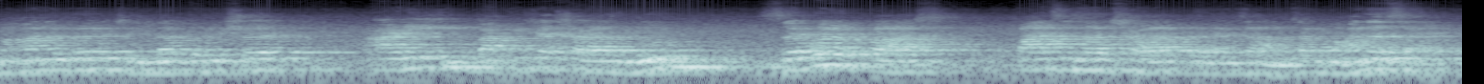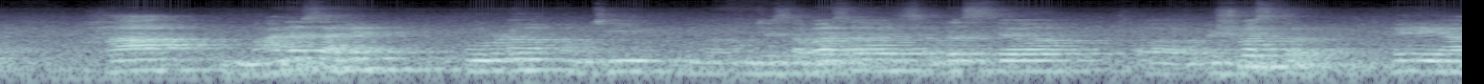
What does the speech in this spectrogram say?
महानगर जिल्हा परिषद आणि बाकीच्या शाळा मिळून जवळपास पाच हजार शाळा करण्याचा आमचा मानस आहे. हा मानस आहे पूर्ण आमची आमचे सभासद सदस्य विश्वस्त हे या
